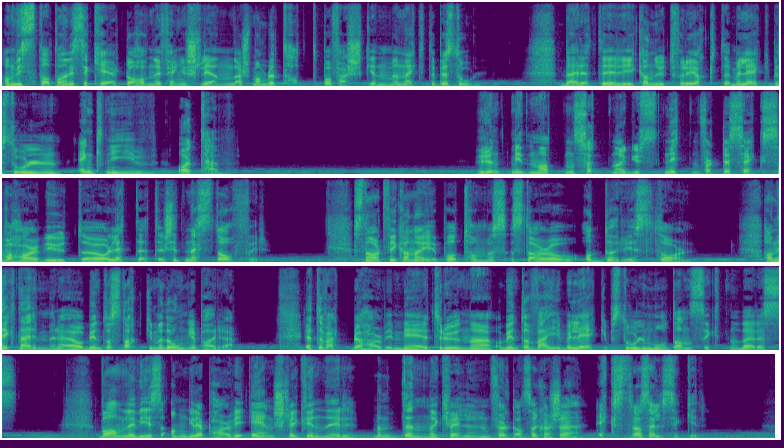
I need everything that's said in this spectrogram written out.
Han visste at han risikerte å havne i fengsel igjen dersom han ble tatt på fersken med en ekte pistol. Deretter gikk han ut for å jakte med lekepistolen, en kniv og et tau. Rundt midnatten 17. august 1946 var Harvey ute og lette etter sitt neste offer. Snart fikk han øye på Thomas Starrow og Doris Thorne. Han gikk nærmere og begynte å snakke med det unge paret. Etter hvert ble Harvey mer truende og begynte å veive lekepistolen mot ansiktene deres. Vanligvis angrep Harvey enslige kvinner, men denne kvelden følte han seg kanskje ekstra selvsikker.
